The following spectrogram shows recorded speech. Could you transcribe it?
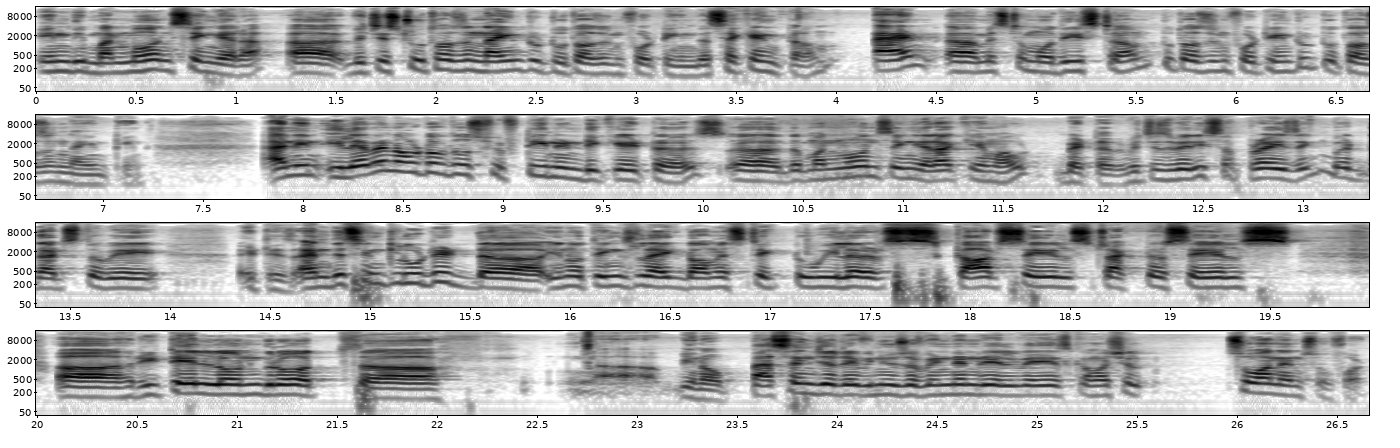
in the Manmohan Singh era, uh, which is 2009 to 2014, the second term, and uh, Mr. Modi's term, 2014 to 2019. And in 11 out of those 15 indicators, uh, the Manmohan Singh era came out better, which is very surprising, but that's the way it is. And this included, uh, you know, things like domestic two-wheelers, car sales, tractor sales, uh, retail loan growth, uh, you know, passenger revenues of Indian Railways, commercial so on and so forth.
